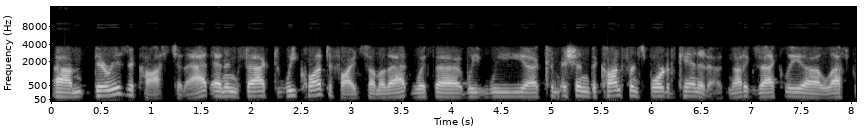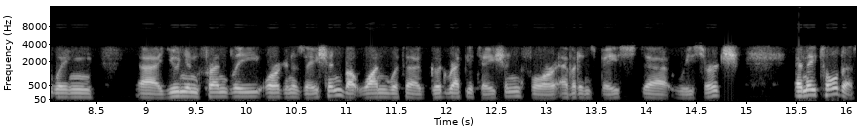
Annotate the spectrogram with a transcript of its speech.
Um, there is a cost to that, and in fact, we quantified some of that with uh, we we uh, commissioned the Conference Board of Canada, not exactly a left wing uh, union friendly organization, but one with a good reputation for evidence based uh, research. And they told us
